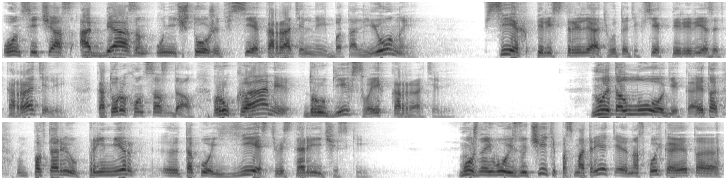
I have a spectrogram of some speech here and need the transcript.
он сейчас обязан уничтожить все карательные батальоны, всех перестрелять, вот этих, всех перерезать карателей, которых он создал, руками других своих карателей. Но это логика, это, повторю, пример э, такой есть в исторический. Можно его изучить и посмотреть, э, насколько это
